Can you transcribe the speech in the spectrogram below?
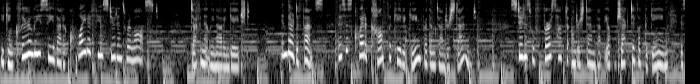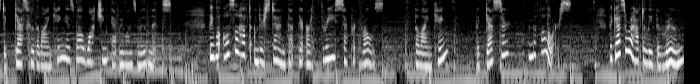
you can clearly see that quite a few students were lost. Definitely not engaged. In their defense, this is quite a complicated game for them to understand. Students will first have to understand that the objective of the game is to guess who the Lion King is while watching everyone's movements. They will also have to understand that there are three separate roles the Lion King, the guesser, and the followers. The guesser will have to leave the room,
